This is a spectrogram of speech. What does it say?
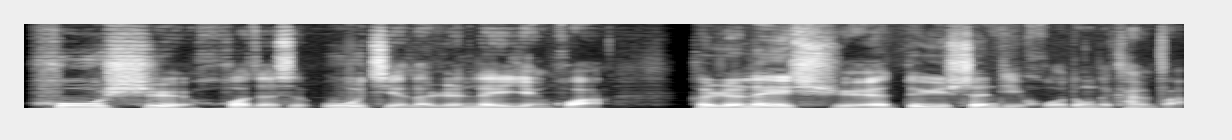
忽视或者是误解了人类演化和人类学对于身体活动的看法，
